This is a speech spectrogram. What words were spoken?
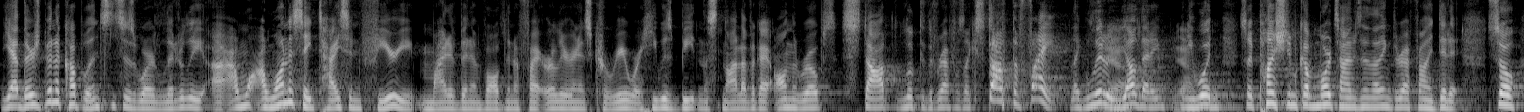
Yeah, there's been a couple instances where literally, I, I, want to say Tyson Fury might have been involved in a fight earlier in his career where he was beating the snot out of a guy on the ropes, stopped, looked at the ref, was like, "Stop the fight!" Like literally Yeah, yelled at him, yeah. and he wouldn't. So he punched him a couple more times, and then I think the ref finally did it. So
